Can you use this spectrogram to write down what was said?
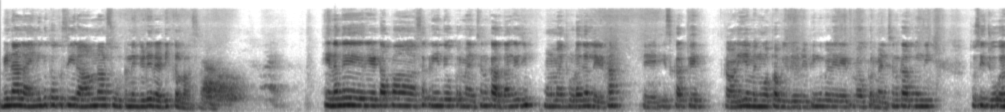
ਬਿਨਾ ਲਾਈਨਿੰਗ ਤੋਂ ਤੁਸੀਂ ਆਰਾਮ ਨਾਲ ਸੂਟ ਨੇ ਜਿਹੜੇ ਰੈਡੀ ਕਰਵਾ ਸਕਦੇ ਹੋ। ਇਹਨਾਂ ਦੇ ਰੇਟ ਆਪਾਂ ਸਕਰੀਨ ਦੇ ਉੱਪਰ ਮੈਂਸ਼ਨ ਕਰ ਦਾਂਗੇ ਜੀ। ਹੁਣ ਮੈਂ ਥੋੜਾ ਜਿਹਾ ਲੇਟ ਆ ਤੇ ਇਸ ਕਰਕੇ ਕਾਲੀ ਹੈ, ਮੈਨੂੰ ਆਪਾਂ ਵੀਡੀਓ ਐਡੀਟਿੰਗ ਵੇਲੇ ਰੇਟ ਮੈਂ ਉੱਪਰ ਮੈਂਸ਼ਨ ਕਰ ਦੂੰਗੀ। ਤੁਸੀਂ ਜੋ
